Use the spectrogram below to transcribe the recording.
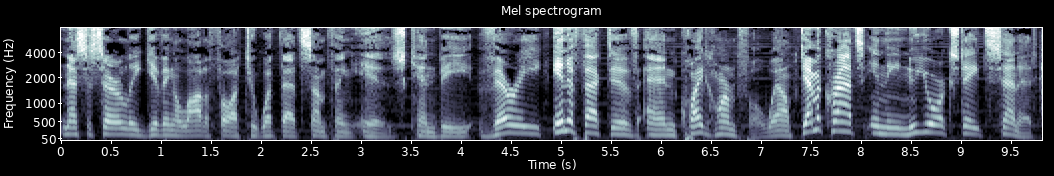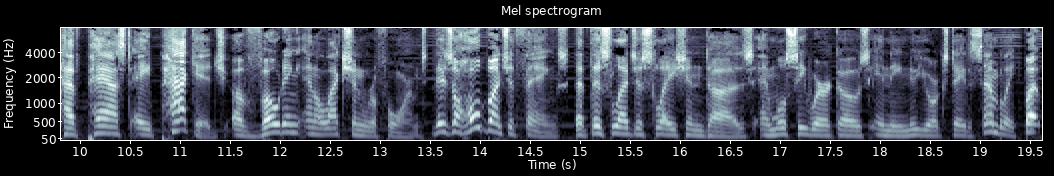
necessarily giving a lot of thought to what that something is can be very ineffective and quite harmful. Well, Democrats in the New York State Senate have passed a package of voting and election reforms. There's a whole bunch of things that this legislation does, and we'll see where it goes in the New York State Assembly. But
